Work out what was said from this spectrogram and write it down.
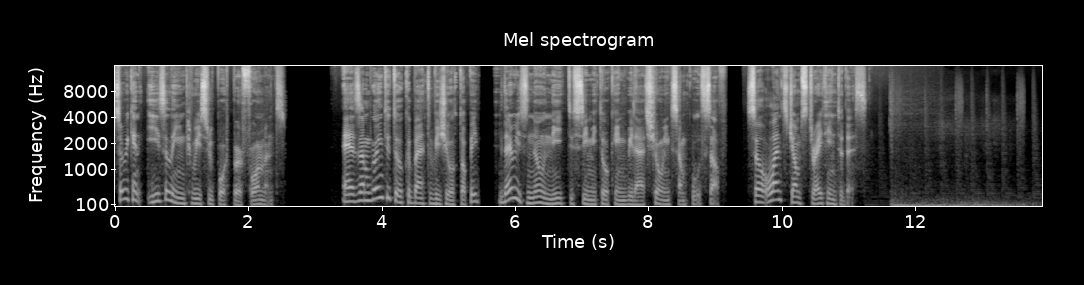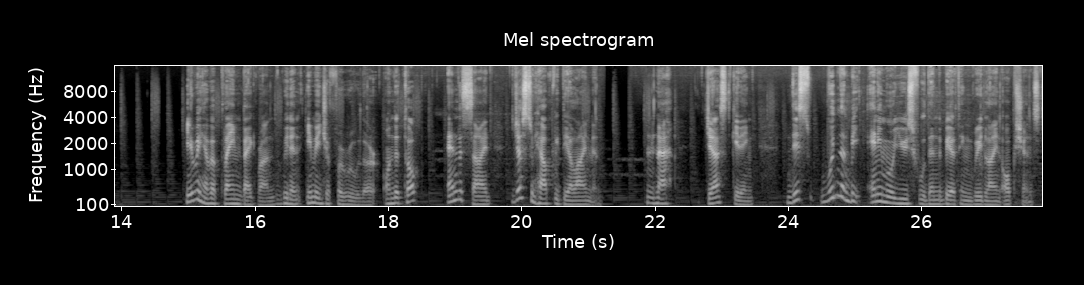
So we can easily increase report performance. As I'm going to talk about a visual topic, there is no need to see me talking without showing some cool stuff. So let's jump straight into this. Here we have a plain background with an image of a ruler on the top and the side just to help with the alignment. Nah, just kidding. This would not be any more useful than the built-in gridline options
